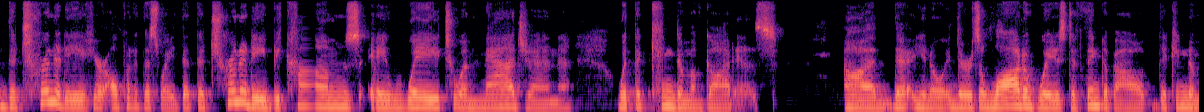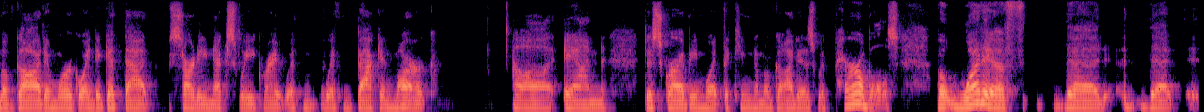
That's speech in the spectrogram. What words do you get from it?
the Trinity, here, I'll put it this way, that the Trinity becomes a way to imagine what the kingdom of God is. Uh, that, you know, there's a lot of ways to think about the kingdom of God, and we're going to get that starting next week, right, with, with back in Mark uh, and describing what the kingdom of God is with parables. But what if that that eh,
